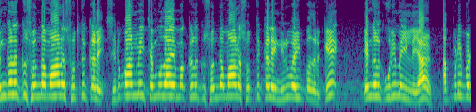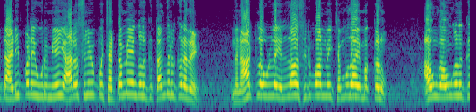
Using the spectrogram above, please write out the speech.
எங்களுக்கு சொந்தமான சொத்துக்களை சிறுபான்மை சமுதாய மக்களுக்கு சொந்தமான சொத்துக்களை நிர்வகிப்பதற்கு எங்களுக்கு உரிமை இல்லையா? அப்படிப்பட்ட அடிப்படை உரிமையை அரசியலமைப்பு சட்டமே எங்களுக்கு தந்திருக்கிறது. இந்த நாட்டில் உள்ள எல்லா சிறுபான்மை சமுதாய மக்களும் அவங்க அவங்களுக்கு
